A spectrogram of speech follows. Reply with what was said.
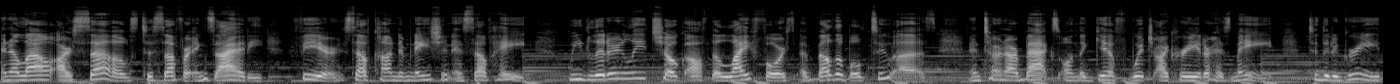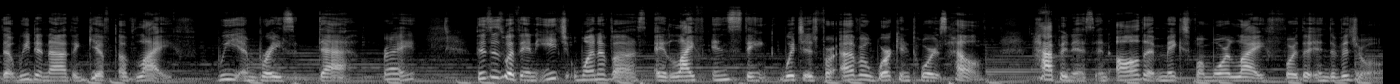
and allow ourselves to suffer anxiety, fear, self condemnation, and self hate, we literally choke off the life force available to us and turn our backs on the gift which our Creator has made to the degree that we deny the gift of life. We embrace death, right? This is within each one of us a life instinct which is forever working towards health, happiness, and all that makes for more life for the individual.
